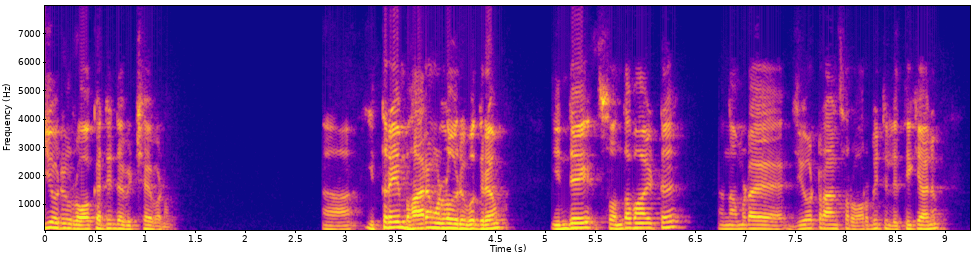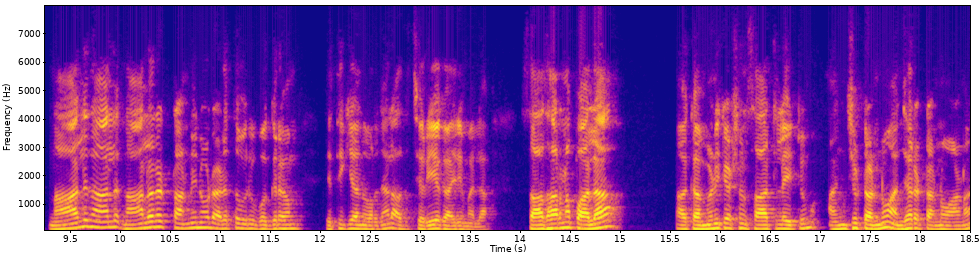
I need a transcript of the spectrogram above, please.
ഈ ഒരു റോക്കറ്റിന്റെ വിക്ഷേപണം. ഇത്രയും ഭാരമുള്ള ഒരു ഉപഗ്രഹം ഇന്ത്യ സ്വന്തമായിട്ട് നമ്മുടെ ജിയോ ട്രാൻസ്ഫർ ഓർബിറ്റിൽ എത്തിക്കാനും നാല് നാല് നാലര ടണ്ണിനോട് അടുത്ത ഒരു ഉപഗ്രഹം എത്തിക്കുക എന്ന് പറഞ്ഞാൽ അത് ചെറിയ കാര്യമല്ല. സാധാരണ പല കമ്മ്യൂണിക്കേഷൻ സാറ്റലൈറ്റും അഞ്ച് ടണ്ണും അഞ്ചര ടണ്ണുമാണ്.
